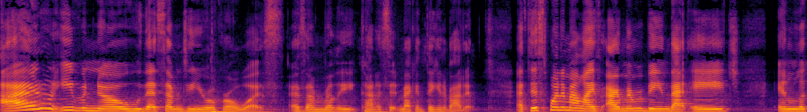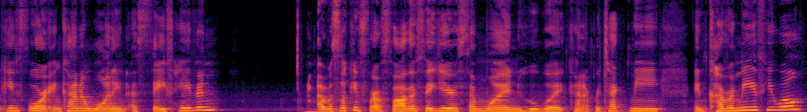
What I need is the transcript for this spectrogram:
I don't even know who that 17 year old girl was as I'm really kind of sitting back and thinking about it. At this point in my life, I remember being that age and looking for and kind of wanting a safe haven. I was looking for a father figure, someone who would kind of protect me and cover me, if you will.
